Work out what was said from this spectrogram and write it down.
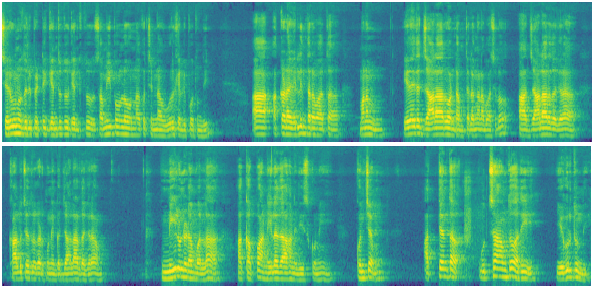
చెరువును వదిలిపెట్టి గెంతుతూ గెంతుతూ సమీపంలో ఉన్న ఒక చిన్న ఊరికి వెళ్ళిపోతుంది. ఆ అక్కడ వెళ్ళిన తర్వాత మనం ఏదైతే జాలారు అంటాం తెలంగాణ భాషలో ఆ జాలారు దగ్గర కాళ్ళు చేతులు కడుక్కునే జాలారు దగ్గర నీళ్ళు ఉండడం వల్ల ఆ కప్ప నీళ్ళ దాహాన్ని తీసుకుని కొంచెం అత్యంత ఉత్సాహంతో అది ఎగురుతుంది.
